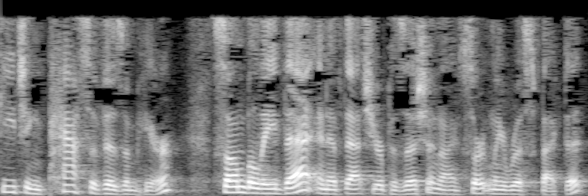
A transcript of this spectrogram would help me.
teaching pacifism here. Some believe that, and if that's your position, I certainly respect it.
